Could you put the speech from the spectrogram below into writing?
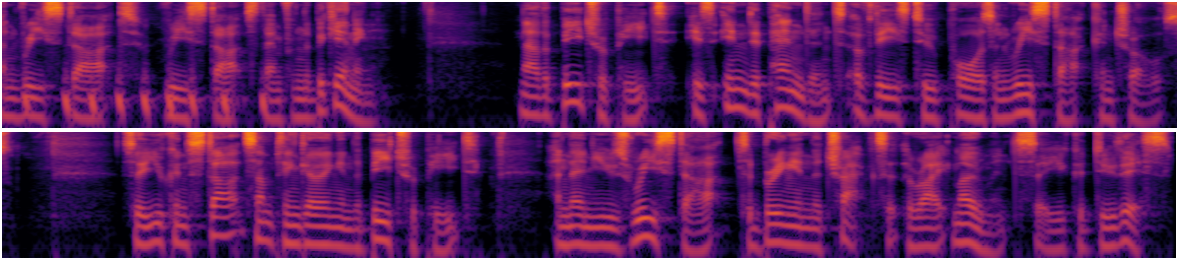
and restart restarts them from the beginning. Now the beat repeat is independent of these two pause and restart controls. So you can start something going in the beat repeat and then use restart to bring in the tracks at the right moment. So you could do this.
